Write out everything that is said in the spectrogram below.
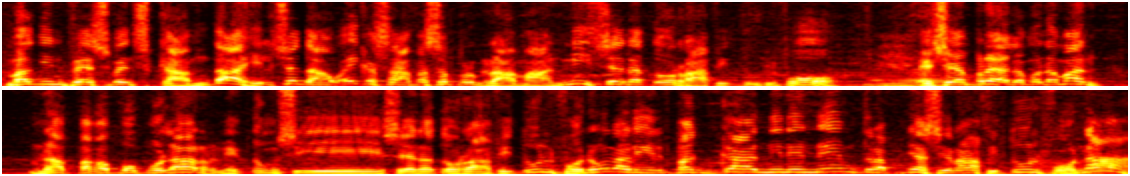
mag-investment scam dahil siya daw ay kasama sa programa ni Senator Rafi Tulfo. Ayun. Eh siyempre, alam mo naman, napaka-popular nitong si Senator Rafi Tulfo nung narir pagka nine-name drop niya si Rafi Tulfo na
